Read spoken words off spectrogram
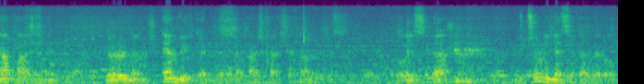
dünya tarihinin görülmemiş en büyük depremiyle karşı karşıya kalacağız. Dolayısıyla bütün millet seferber oldu.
